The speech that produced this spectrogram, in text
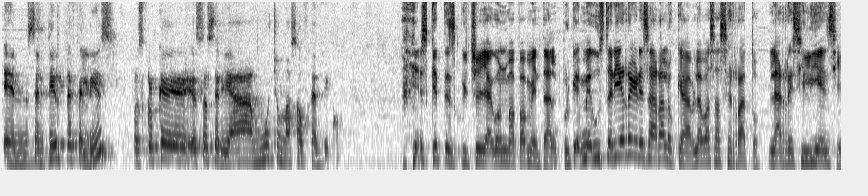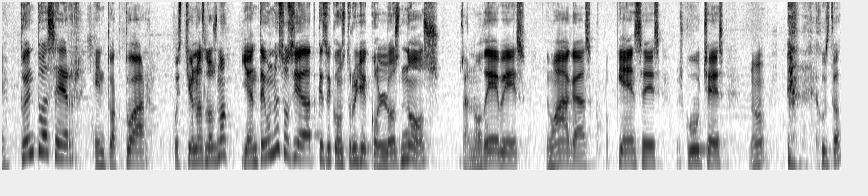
en sentirte feliz, pues creo que eso sería mucho más auténtico. Es que te escucho y hago un mapa mental, porque me gustaría regresar a lo que hablabas hace rato, la resiliencia. Tú en tu hacer, en tu actuar, cuestionas los no. Y ante una sociedad que se construye con los nos, o sea, no debes, no hagas, no pienses, no escuches, ¿no? Justo.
